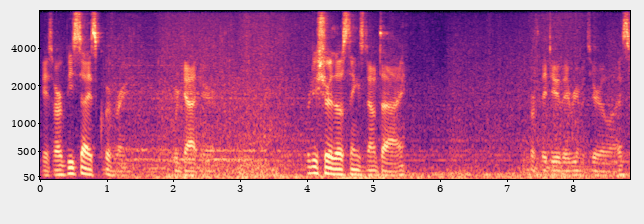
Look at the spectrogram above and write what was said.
Okay, so our beast eye is quivering. We got here. Pretty sure those things don't die. Or if they do, they rematerialize.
